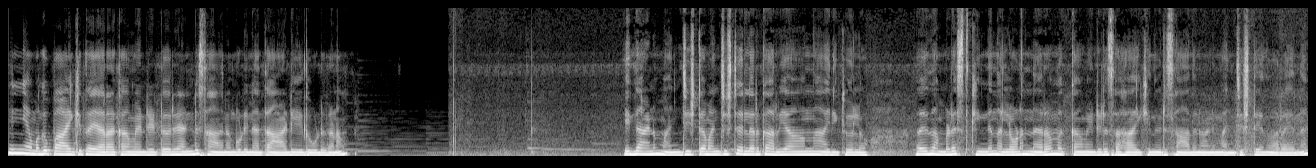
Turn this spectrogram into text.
ഇനി നമുക്ക് പായ്ക്ക് തയ്യാറാക്കാൻ വേണ്ടിയിട്ട് ഒരു രണ്ട് സാധനം കൂടി ഇതിനകത്ത് ആഡ് ചെയ്ത് കൊടുക്കണം. ഇതാണ് മഞ്ചിഷ്ട. മഞ്ചിഷ്ട എല്ലാവർക്കും അറിയാവുന്നതായിരിക്കുമല്ലോ. അതായത് നമ്മുടെ സ്കിന്ന് നല്ലോണം നിറം വെക്കാൻ വേണ്ടിയിട്ട് സഹായിക്കുന്ന ഒരു സാധനമാണ് ഈ മഞ്ചിഷ്ട എന്ന് പറയുന്നത്.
